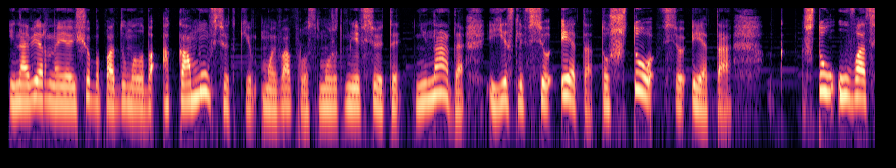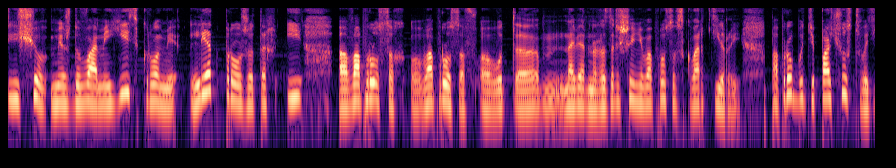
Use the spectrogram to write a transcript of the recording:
и, наверное, я еще бы подумала бы, а кому все-таки мой вопрос, может, мне все это не надо, и если все это, то что все это? Что у вас еще между вами есть, кроме лет прожитых и а, вопросов, вопросов а, вот, а, наверное, разрешения вопросов с квартирой? Попробуйте почувствовать.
